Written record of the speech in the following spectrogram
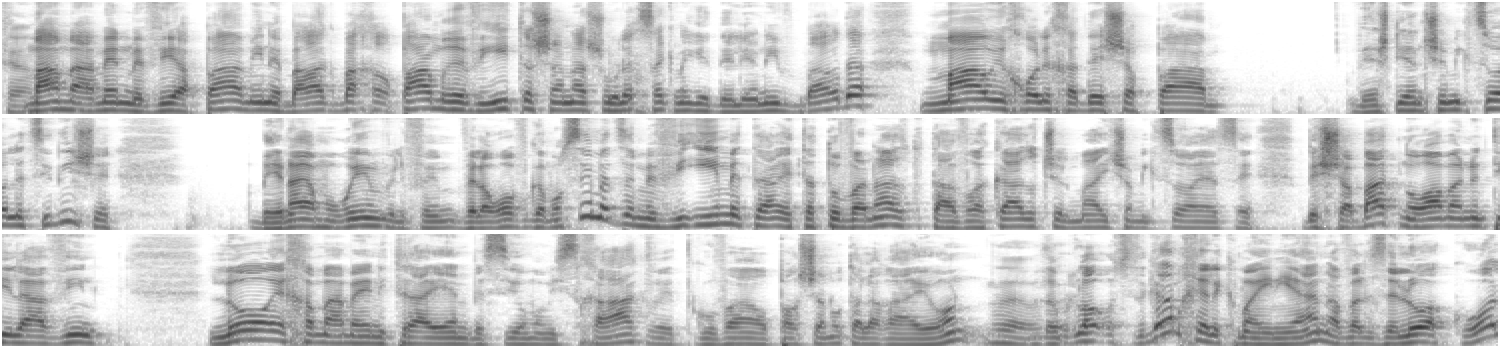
כן. מה המאמן מביא הפעם, הנה ברק בכר פעם רביעית השנה שהוא הולך לשחק נגד אליניב ברדה, מה הוא יכול לחדש הפעם. ויש לי אנשי מקצוע לצידי ש... בעיניי אמורים, ולפעמים, ולרוב גם עושים את זה, מביאים את, את התובנה הזאת, את ההברקה הזאת של מה איש המקצוע יעשה. בשבת נורא מעניין אותי להבין, לא איך המאמן יתראיין בסיום המשחק, ותגובה או פרשנות על הרעיון, זה, זה- לא, זה גם חלק מהעניין, אבל זה לא הכל,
